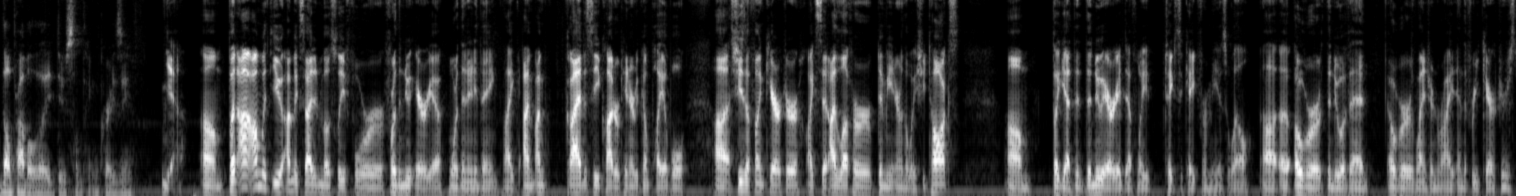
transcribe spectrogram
they'll probably do something crazy. Yeah, um, but I, am with you. I'm excited mostly for for the new area more than anything. Like I'm I'm glad to see Cloud Retainer become playable. Uh, she's a fun character. Like I said, I love her demeanor and the way she talks. Um, but yeah, the, the new area definitely takes the cake for me as well. Uh, uh, over the new event, over Lantern Rite, and the free characters.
